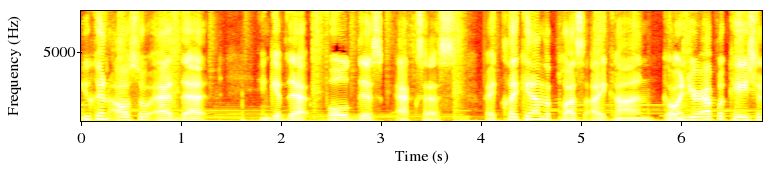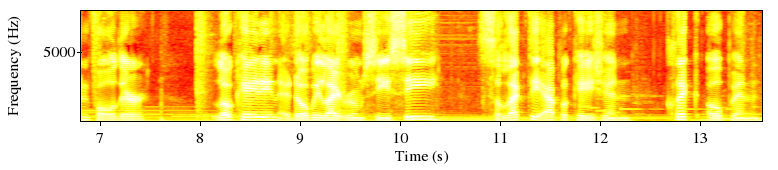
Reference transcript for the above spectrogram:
you can also add that and give that full disk access by clicking on the plus icon, go into your application folder, locating Adobe Lightroom CC, select the application, click open,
